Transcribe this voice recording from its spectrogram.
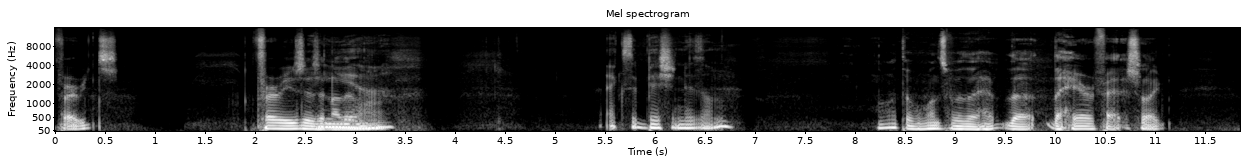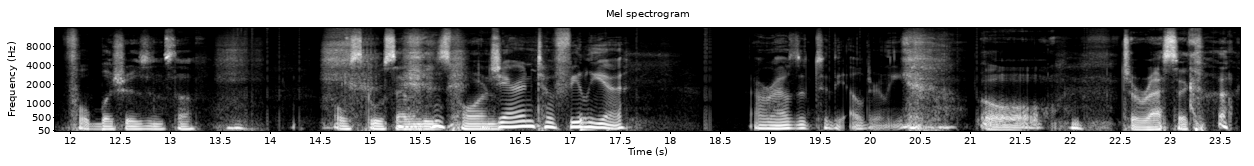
Furries. Furries is another yeah. one. Exhibitionism. What about the ones with the the the hair fetish, like full bushes and stuff? Old school seventies porn. Gerontophilia. Arousal to the elderly. oh, Jurassic.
